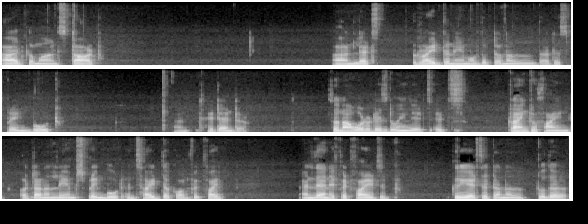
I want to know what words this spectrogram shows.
add command start and let's write the name of the tunnel that is spring boot and hit enter. So now what it is doing it's it's trying to find a tunnel named spring boot inside the config file. And then if it finds it creates a tunnel to the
